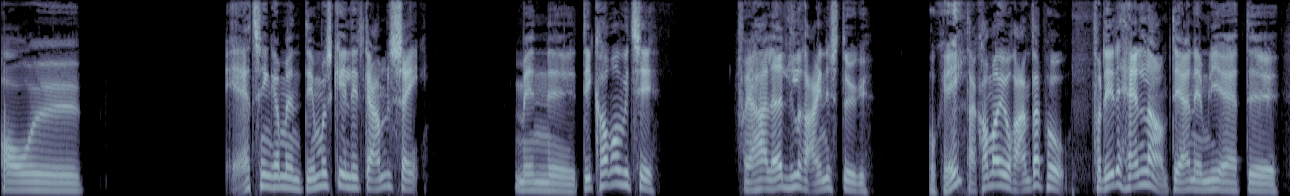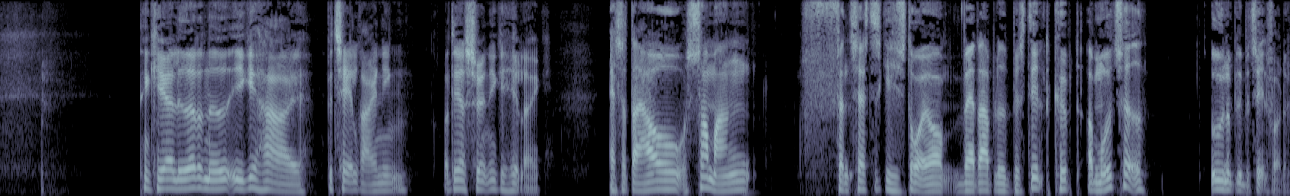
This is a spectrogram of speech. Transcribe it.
Og øh, ja, tænker man, det er måske en lidt gammel sag, men øh, det kommer vi til, for jeg har lavet et lille regnestykke. Okay. Der kommer jo renter på, for det, det handler om, det er nemlig, at øh, den kære leder dernede ikke har øh, betalt regningen, og det har Søn ikke heller ikke. Altså, der er jo så mange fantastiske historier om, hvad der er blevet bestilt, købt og modtaget, uden at blive betalt for det.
